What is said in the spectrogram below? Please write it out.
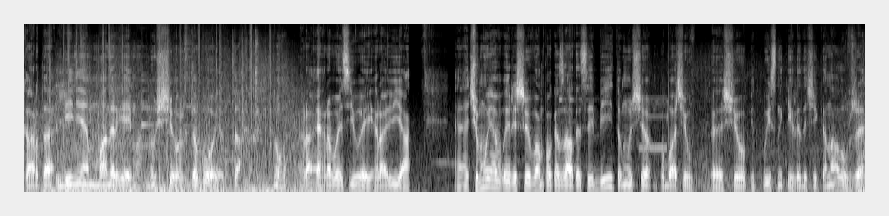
карта лінія Маннергейма. Ну що ж, до бою. Так. Ну, грає Гравець UA, граю я. Е, Чому я вирішив вам показати цей бій? Тому що побачив, е, що підписники, глядачі каналу вже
